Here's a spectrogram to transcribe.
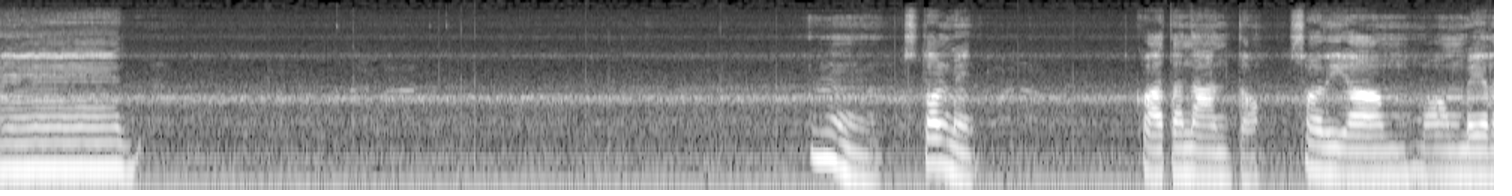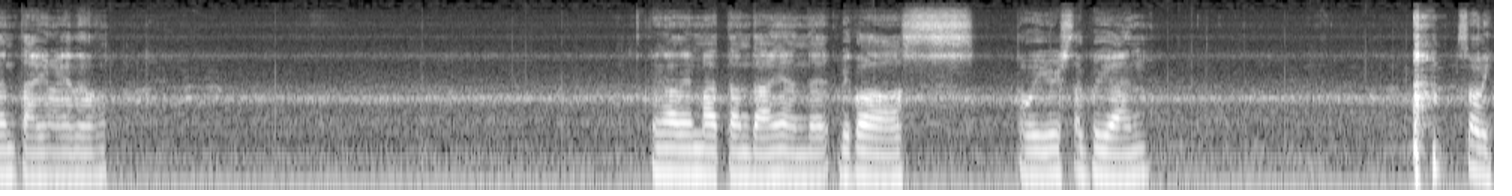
And hmm installment. Ko ata to. Sorry um mukhang mayroon tayong error. Ko na rin matanda yan because 2 years ago yan. Sorry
